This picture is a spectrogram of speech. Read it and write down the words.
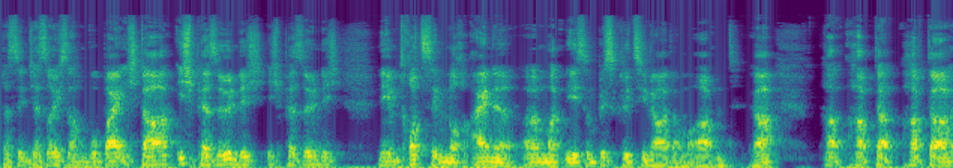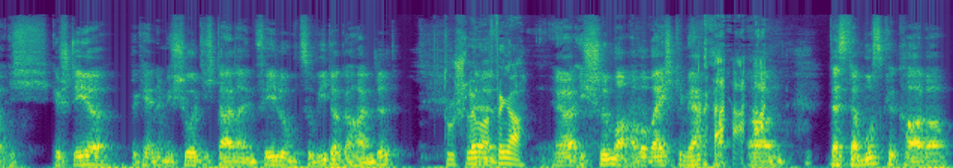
das sind ja solche Sachen, wobei ich da, ich persönlich, ich persönlich nehme trotzdem noch eine äh, Magnesium-Bisglycinat am Abend. Ja, hab, hab da, hab da, ich gestehe, bekenne mich schuldig deiner Empfehlung zuwider gehandelt. Du schlimmer äh, Finger. Ja, ich schlimmer, aber weil ich gemerkt habe, ähm, dass der Muskelkater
